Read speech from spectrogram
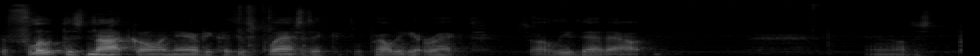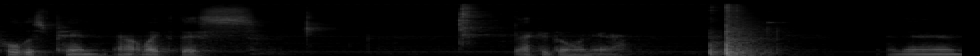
The float does not go in there because it's plastic. It'll probably get wrecked. So I'll leave that out. And I'll just pull this pin out like this. That could go in there. And then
